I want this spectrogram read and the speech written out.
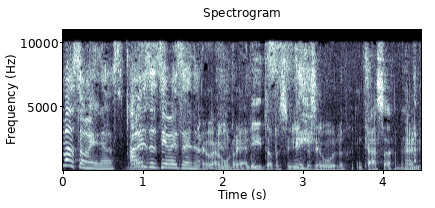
Más o menos. A veces sí, a veces no. ¿Algún- ¿Algún regalito recibiste Sí. seguro? En casa. Algo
